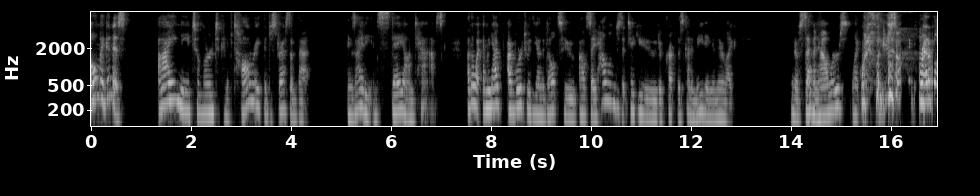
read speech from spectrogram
oh my goodness, I need to learn to kind of tolerate the distress of that anxiety and stay on task. Otherwise, I mean, I've I've worked with young adults who I'll say, "How long does it take you to prep this kind of meeting?" And they're like, you know, seven hours, like, like so incredible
